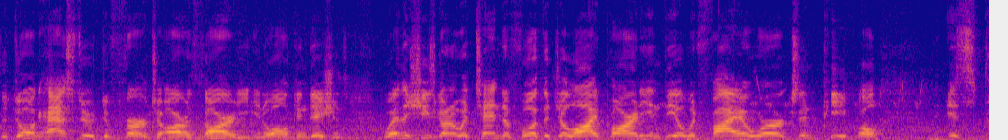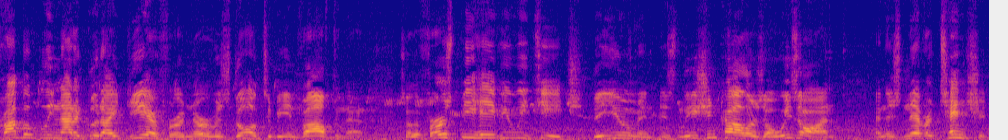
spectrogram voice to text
The dog has to defer to our authority in all conditions. Whether she's going to attend a 4th of July party and deal with fireworks and people, it's probably not a good idea for a nervous dog to be involved in that. So the first behavior we teach the human is leash and collar is always on and there's never tension.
